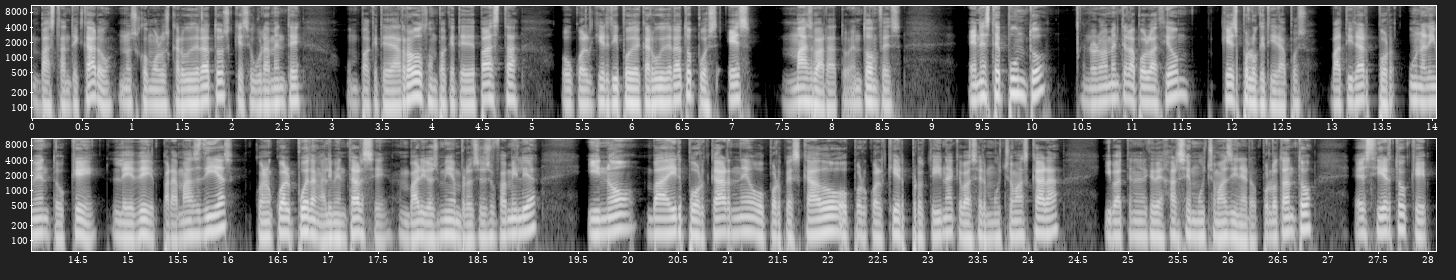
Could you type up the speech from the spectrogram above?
bastante caro, no es como los carbohidratos, que seguramente un paquete de arroz, un paquete de pasta o cualquier tipo de carbohidrato, pues es más barato. Entonces, en este punto, normalmente la población, ¿qué es por lo que tira? Pues va a tirar por un alimento que le dé para más días, con el cual puedan alimentarse varios miembros de su familia, y no va a ir por carne o por pescado o por cualquier proteína que va a ser mucho más cara y va a tener que dejarse mucho más dinero. Por lo tanto, es cierto que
